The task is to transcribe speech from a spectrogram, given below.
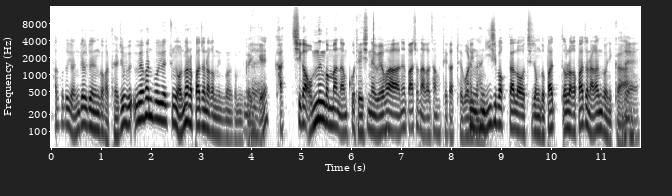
하고도 연결되는 것 같아요. 지금 외환 보유액 중에 얼마나 빠져나가는 건 겁니까 네. 이게? 가치가 없는 것만 남고 대신에 외화는 빠져나간 상태가 한, 돼버리는. 한 20억 달러어치 정도 빠, 달러가 빠져나간 거니까. 네.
